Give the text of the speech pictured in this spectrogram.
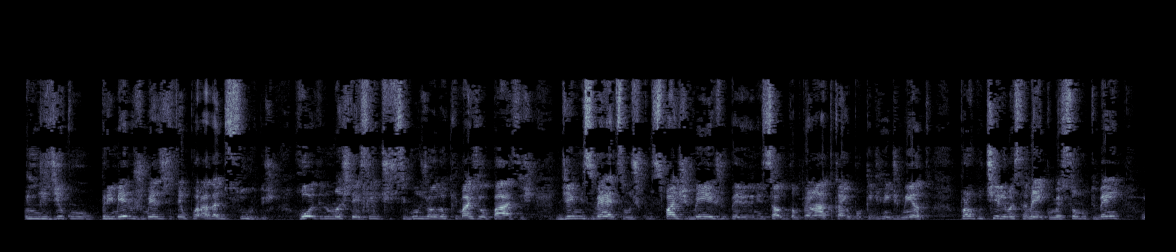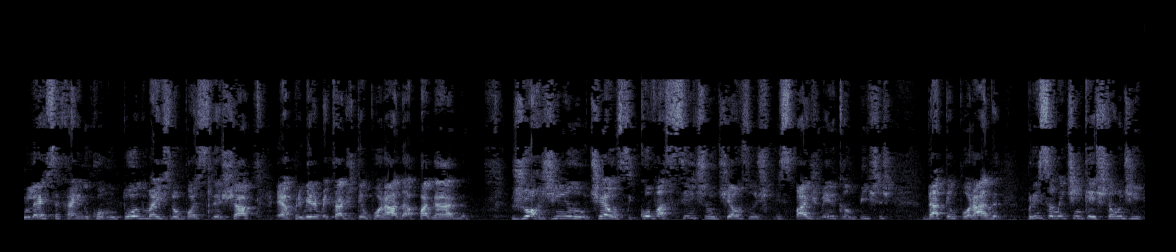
Indidi com primeiros meses de temporada absurdos. Rodri no Manchester City, o segundo jogador que mais deu passes. James Madison, dos principais meios no período inicial do campeonato, caiu um pouquinho de rendimento. O próprio Tillemans também começou muito bem. O Leicester caindo como um todo, mas não pode se deixar é, a primeira metade de temporada apagada. Jorginho no Chelsea, Kovacic no Chelsea, dos principais meio-campistas da temporada, principalmente em questão de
